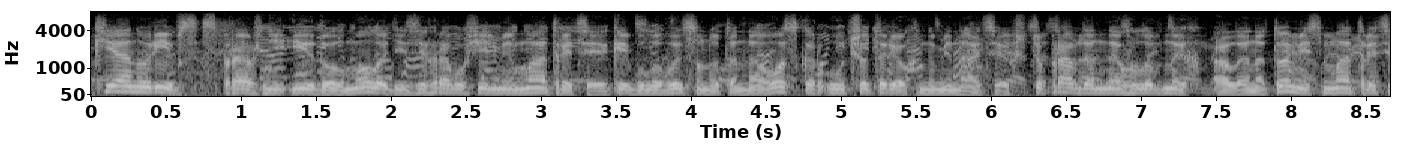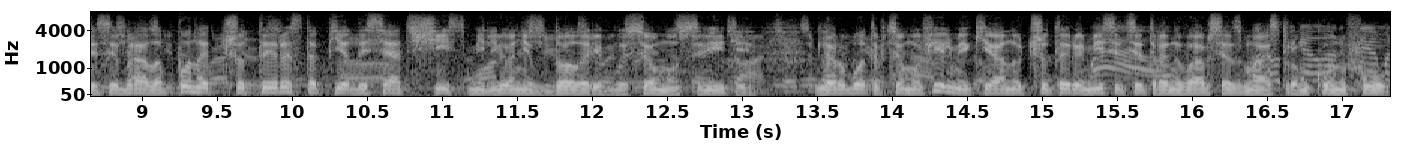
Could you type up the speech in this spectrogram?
Кіану Рівз, справжній ідол молоді, зіграв у фільмі Матриця, який було висунуто на Оскар у чотирьох номінаціях. Щоправда, не головних, але натомість матриця зібрала понад 456 мільйонів доларів в усьому світі. Для роботи в цьому фільмі Кіану чотири місяці тренувався з майстром кунг-фу.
